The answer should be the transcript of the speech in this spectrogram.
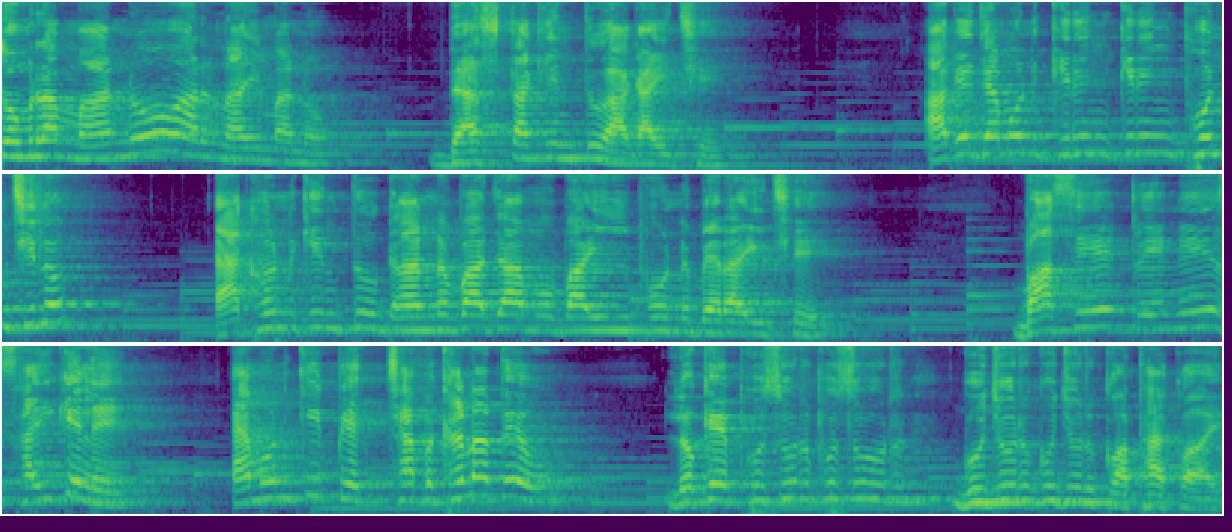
তোমরা মানো আর নাই মানো, দেশটা কিন্তু আগাইছে। আগে যেমন কিরিং কিরিং ফোন ছিল, এখন কিন্তু গান বাজা মোবাইল ফোন বেড়াইছে। বাসে, ট্রেনে, সাইকেলে, এমনকি পেচ্ছাবখানাতেও লোকে ফুসুর ফুসুর, গুজুর গুজুর কথা কয়।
